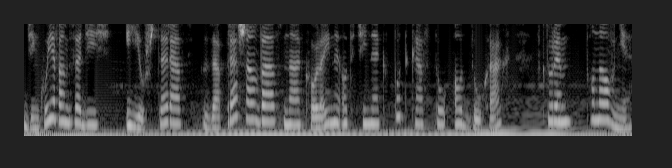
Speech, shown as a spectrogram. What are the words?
Dziękuję Wam za dziś i już teraz zapraszam Was na kolejny odcinek podcastu o duchach, w którym ponownie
